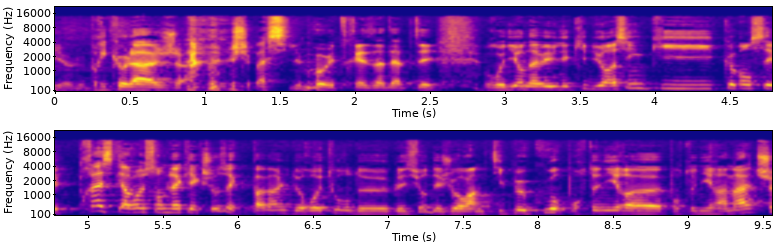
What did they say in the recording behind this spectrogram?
le bricolage. Je sais pas si le mot est très adapté. Rudy, on avait une équipe du Racing qui commençait presque à ressembler à quelque chose avec pas mal de retours de blessures, des joueurs un petit peu courts pour tenir, euh, pour tenir un match.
